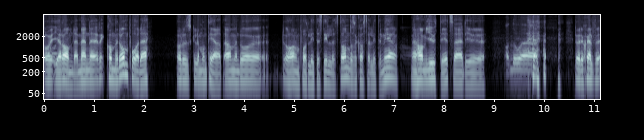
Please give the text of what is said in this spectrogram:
att göra om det. Men eh, kommer de på det och du skulle montera det, ja men då, då har de fått lite stillestånd och så kostar det lite mer. Men har de gjutit så är det ju, ja då... eh, då är det själv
